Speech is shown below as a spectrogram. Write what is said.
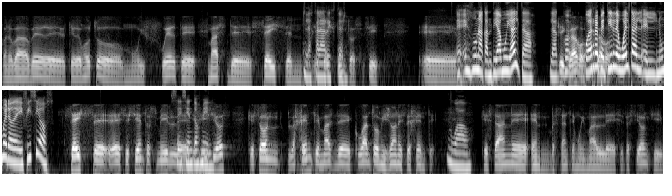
cuando va a haber terremoto muy fuerte, más de seis en la escala Richter. sí. Eh, e-, es una cantidad muy alta. La sí, claro, ¿Puedes repetir de vuelta el, número de edificios? Seis, eh, 600 mil edificios, que son la gente, más de cuatro millones de gente. Wow. Que están eh, en bastante muy mal eh, situación, que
